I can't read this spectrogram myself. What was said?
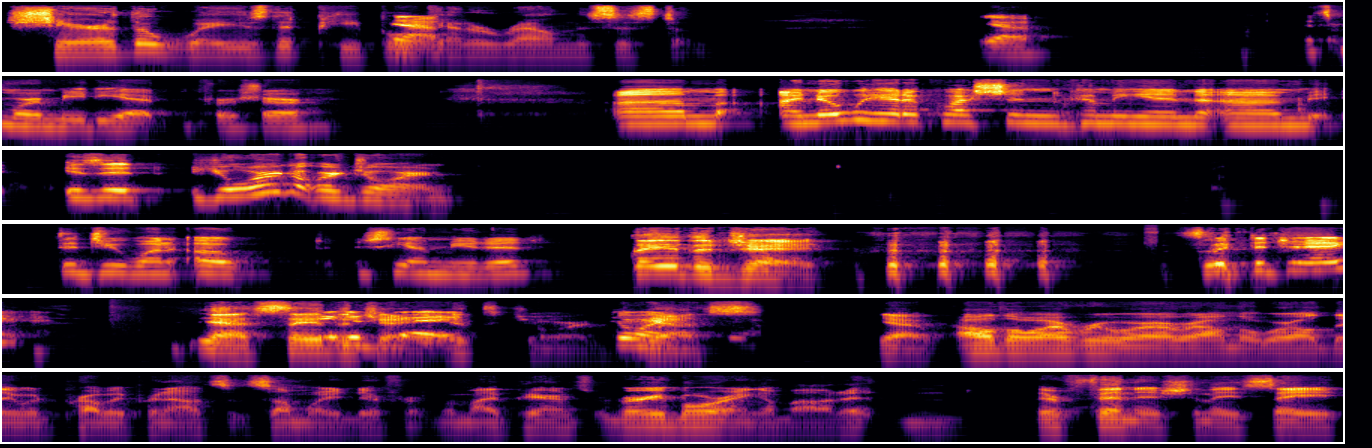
share the ways that people Yeah. get around the system. Yeah, it's more immediate for sure. Um, I know we had a question coming in. Um, is it Jorn or Jorn? Did you want? Oh, is he unmuted? Say the J. Say- With the J? yeah, say say the the J. J. It's Jordan. Jordan. Yes. Yeah. Although everywhere around the world they would probably pronounce it some way different. But my parents were very boring about it. And they're Finnish and they say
